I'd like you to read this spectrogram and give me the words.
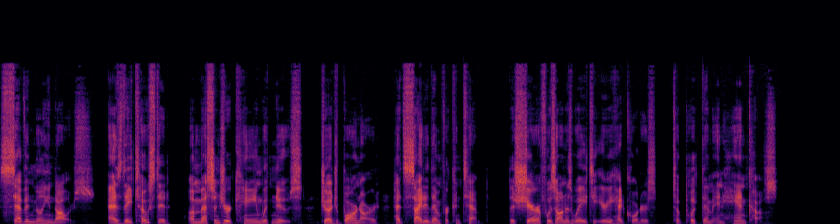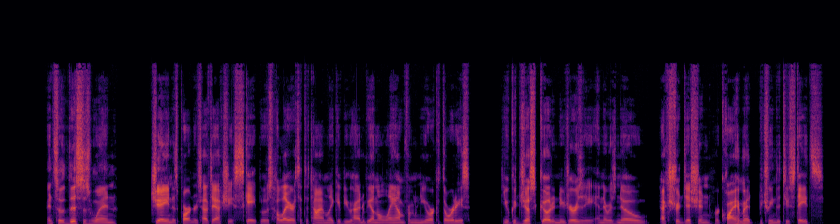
$7 million. As they toasted, a messenger came with news. Judge Barnard had cited them for contempt. The sheriff was on his way to Erie headquarters to put them in handcuffs. And so this is when Jay and his partners have to actually escape. It was hilarious at the time. Like if you had to be on the lam from New York authorities, you could just go to New Jersey and there was no extradition requirement between the two states.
